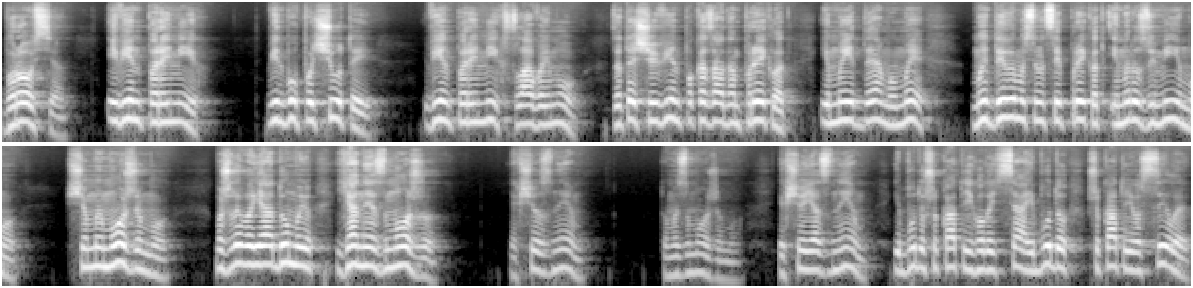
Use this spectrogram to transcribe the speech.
боровся, і Він переміг. Він був почутий, Він переміг, слава йому, за те, що Він показав нам приклад, і ми йдемо, ми, ми дивимося на цей приклад, і ми розуміємо, що ми можемо. Можливо, я думаю, я не зможу. Якщо з ним, то ми зможемо. Якщо я з ним і буду шукати Його лиця, і буду шукати Його сили,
